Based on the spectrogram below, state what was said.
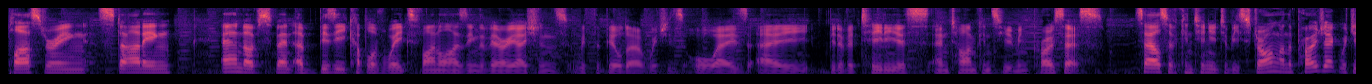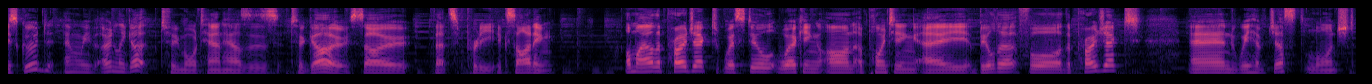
plastering starting, and I've spent a busy couple of weeks finalising the variations with the builder, which is always a bit of a tedious and time consuming process. Sales have continued to be strong on the project, which is good, and we've only got two more townhouses to go, so that's pretty exciting. On my other project, we're still working on appointing a builder for the project, and we have just launched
